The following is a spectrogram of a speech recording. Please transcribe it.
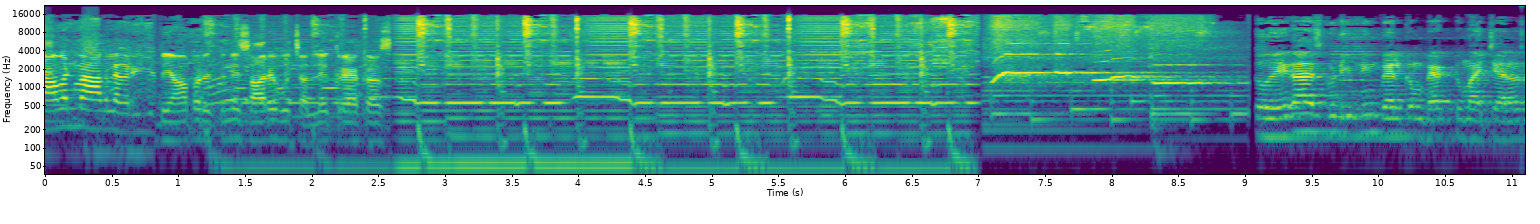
रावण में आग लग रही है। यहाँ पर इतने सारे वो चल रहे क्रैकर्स तो hey guys good evening welcome back to my channel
